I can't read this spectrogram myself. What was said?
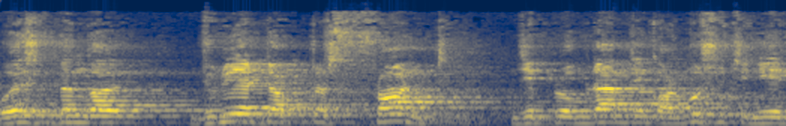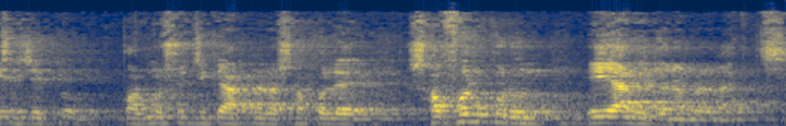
West Bengal junior doctors front যে প্রোগ্রাম যে কর্মসূচি নিয়েছে সেই কর্মসূচিকে আপনারা সকলে সফল করুন, এই আবেদন আমরা রাখছি।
